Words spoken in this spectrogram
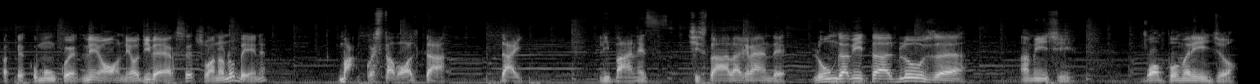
perché comunque ne ho, ne ho diverse, suonano bene, ma questa volta, dai, l'Ibanez ci sta alla grande. Lunga vita al blues, amici. Buon pomeriggio.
